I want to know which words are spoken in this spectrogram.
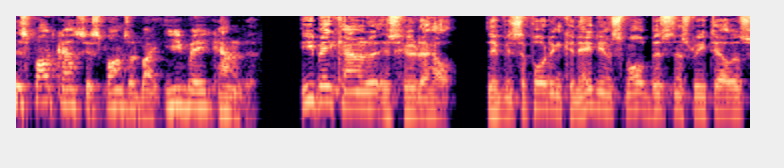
This podcast is sponsored by eBay Canada. eBay Canada is here to help. They've been supporting Canadian small business retailers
